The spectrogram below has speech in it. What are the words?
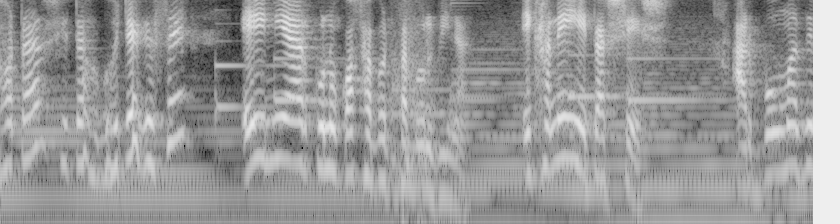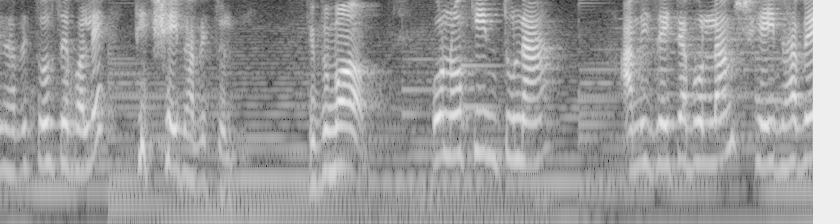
ঘটার সেটা ঘটে গেছে এই নিয়ে আর কোনো কথাবার্তা বলবি না। এখানেই এটা শেষ। আর বৌমা যেভাবে চলতে বলে ঠিক সেইভাবে চলবি। কিন্তু মা কোনো কিন্তু না। আমি যেটা বললাম সেইভাবে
